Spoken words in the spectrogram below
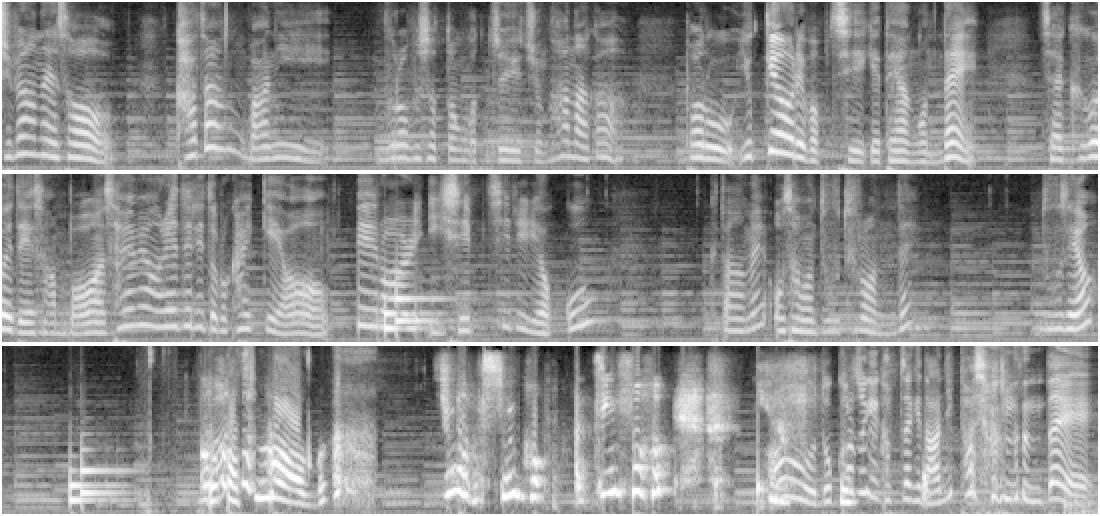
주변에서 가장 많이 물어보셨던 것중 하나가 바로 6개월의 법칙에 대한 건데 제가 그거에 대해서 한번 설명을 해드리도록 할게요. 1월 27일이었고 그 다음에 어 잠깐 누구 들어왔는데? 누구세요? 녹화 침범. 침묵 침묵 아 침묵 어우 녹화 중에 갑자기 난입하셨는데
